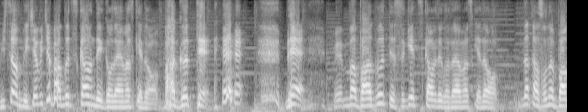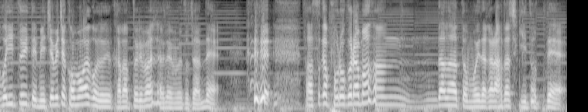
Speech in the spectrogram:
ミサめちゃめちゃバグ使うんでございますけど、バグって。で、まあ、バグってすげえ使うでございますけど、だからそのバグについてめちゃめちゃ細かいこと語っておりましたよね、ムートちゃんね。さすがプログラマーさんだなと思いながら話聞いとって、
